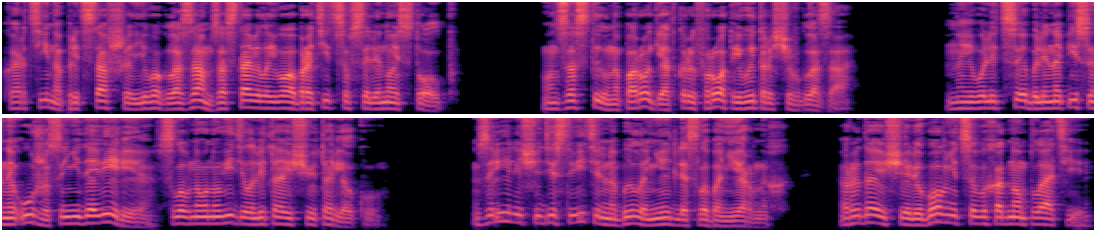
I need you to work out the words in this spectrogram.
Картина, представшая его глазам, заставила его обратиться в соляной столб. Он застыл на пороге, открыв рот и вытаращив глаза. На его лице были написаны ужас и недоверие, словно он увидел летающую тарелку. Зрелище действительно было не для слабонервных. Рыдающая любовница в выходном платье,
